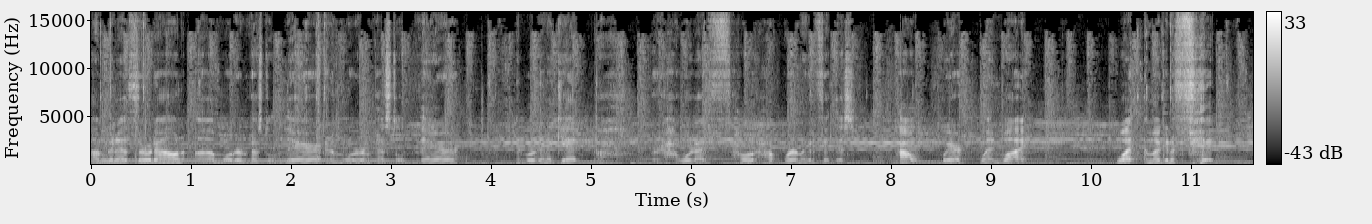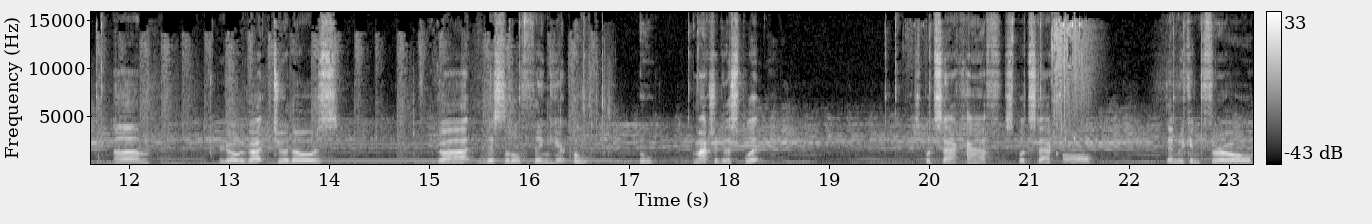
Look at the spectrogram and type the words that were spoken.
I'm going to throw down a mortar and pestle there and a mortar and pestle there. And we're going to get... How would I... How, how, where am I going to fit this? How? Where? When? Why? What am I going to fit? Um, here we go. We've got two of those. We've got this little thing here. Ooh. Ooh. I'm actually going to split split stack half, split stack all. Then we can throw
